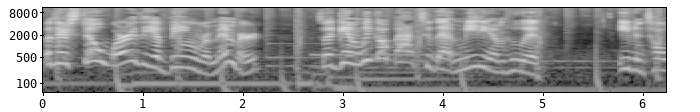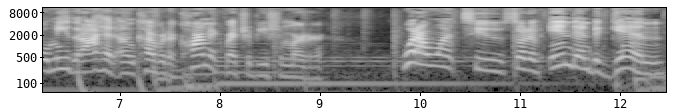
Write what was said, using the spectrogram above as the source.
But they're still worthy of being remembered. So again, we go back to that medium who had even told me that I had uncovered a karmic retribution murder. What I want to sort of end and begin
